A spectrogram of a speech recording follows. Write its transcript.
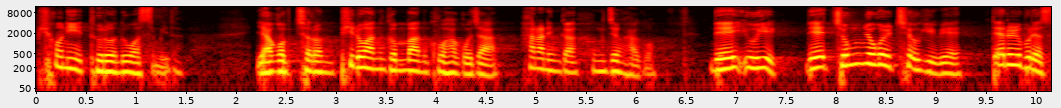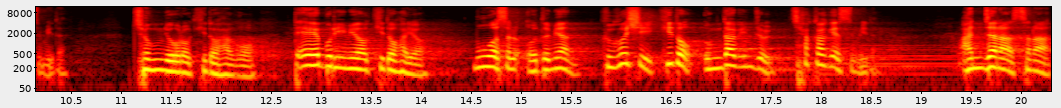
편히 들어 누웠습니다. 야곱처럼 필요한 것만 구하고자 하나님과 흥정하고 내 유익, 내 정욕을 채우기 위해 때를 부렸습니다. 정욕으로 기도하고 때 부리며 기도하여 무엇을 얻으면 그것이 기도 응답인 줄 착각했습니다. 앉아나 서나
